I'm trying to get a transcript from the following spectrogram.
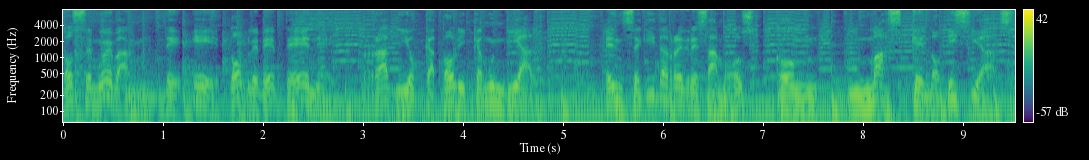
No se muevan de EWTN, Radio Católica Mundial. Enseguida regresamos con Más que Noticias.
